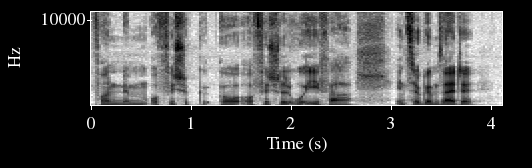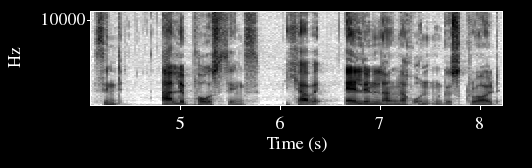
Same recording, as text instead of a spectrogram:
von dem Official, äh, Official UEFA Instagram-Seite sind alle Postings. Ich habe ellenlang nach unten gescrollt.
